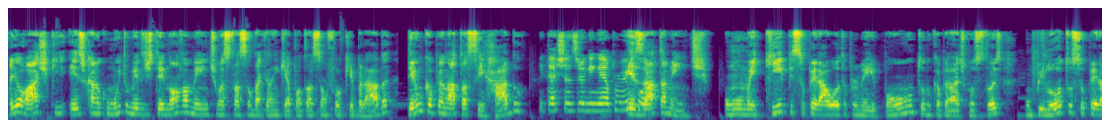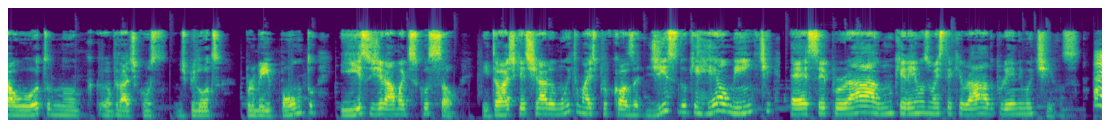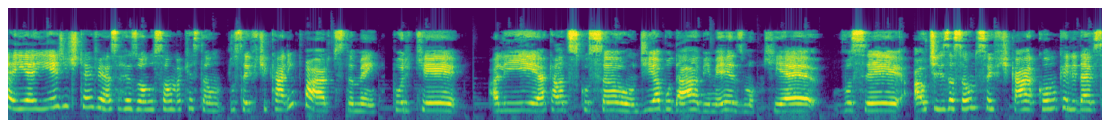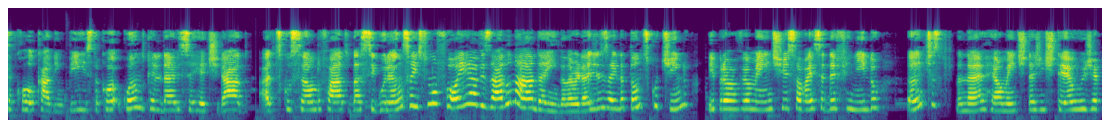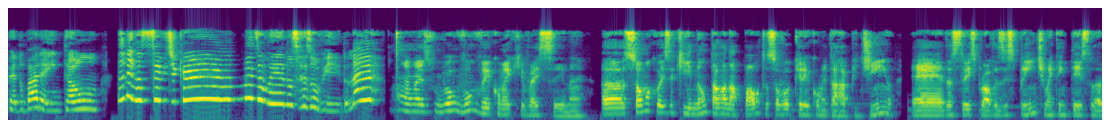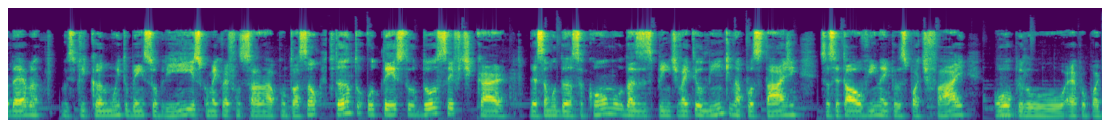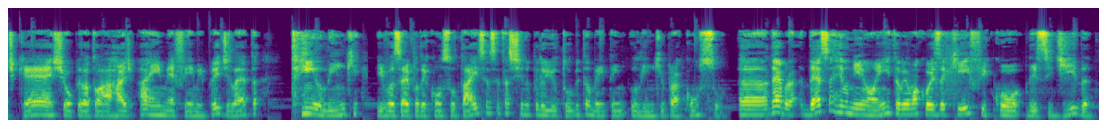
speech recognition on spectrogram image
eu acho que eles ficaram com muito medo de ter novamente uma situação daquela em que a pontuação for quebrada, ter um campeonato acirrado E ter a chance de alguém ganhar por pontos. Exatamente. Uma equipe superar a outra por meio ponto no campeonato de construtores, um piloto superar o outro no campeonato de, de pilotos por meio ponto, e isso gerar uma discussão. Então acho que eles tiraram muito mais por causa disso do que realmente é ser por ah, não queremos mais ter quebrado por N motivos. É, e aí a gente teve essa resolução da questão do safety car em partes também, porque ali aquela discussão de Abu Dhabi mesmo, que é você a utilização do safety car, como que ele deve ser colocado em pista, quando que ele deve ser retirado, a discussão do fato da segurança, isso não foi avisado nada ainda. Na verdade, eles ainda estão discutindo e provavelmente só vai ser definido antes, né, realmente da gente ter o GP do Bahrein. Então, o negócio do safety car é mais ou menos resolvido, né? Ah, mas vamos ver como é que vai ser, né? Ah, só uma coisa que não estava na pauta, só vou querer comentar rapidinho, é das três provas sprint, mas tem texto da Débora explicando muito bem sobre isso, como é que vai funcionar a pontuação. Tanto o texto do safety car dessa mudança, como o das sprint, vai ter o link na postagem, se você está ouvindo aí pelo Spotify, ou pelo Apple Podcast, ou pela tua rádio AM/FM predileta tem o link e você vai poder consultar. E se você está assistindo pelo YouTube, também tem o link para consulta. Ah, Débora, dessa reunião aí, também uma coisa que ficou decidida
